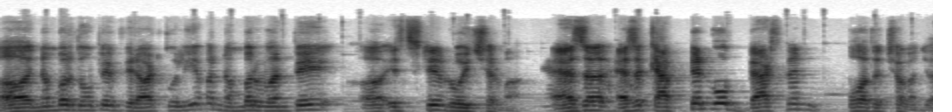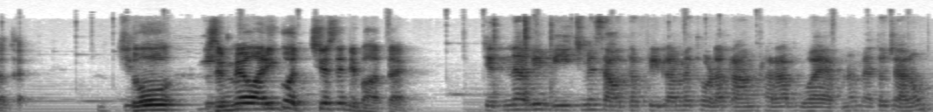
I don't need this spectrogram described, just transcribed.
number दो पे विराट कोहली है पर नंबर वन पे it's still Rohit Sharma. As a as a captain वो बैट्समैन बहुत अच्छा बन जाता है। तो जिम्मेवारी को अच्छे से निभाता है। जितना अभी बीच में साउथ अफ्रीका में थोड़ा काम खराब हुआ है अपना मैं तो चाह रहा हूँ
